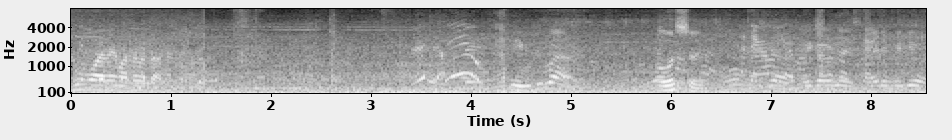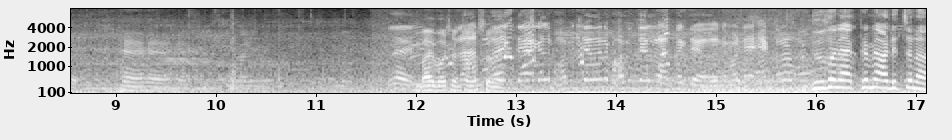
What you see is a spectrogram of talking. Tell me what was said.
ঘুম হয় নাই মাথা ব্যথা। অবশ্যই। হ্যাঁ হ্যাঁ হ্যাঁ। ভাই বসেন সমস্যা নেই। মানে দুজন এক ফ্রেমে আটিচ্ছে না।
